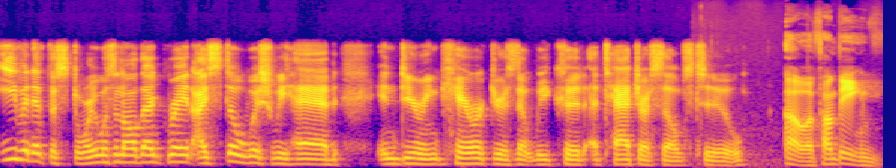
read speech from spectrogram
even if the story wasn't all that great, I still wish we had endearing characters that we could attach ourselves to. Oh, if I'm being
